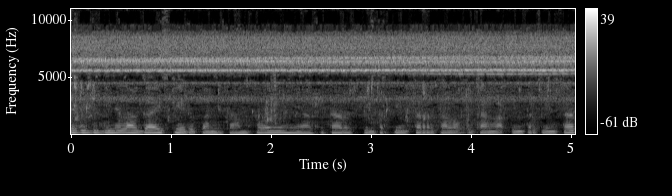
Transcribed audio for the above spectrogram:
jadi beginilah guys kehidupan di kampung. Ya kita harus pinter-pinter. Kalau kita nggak pinter-pinter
